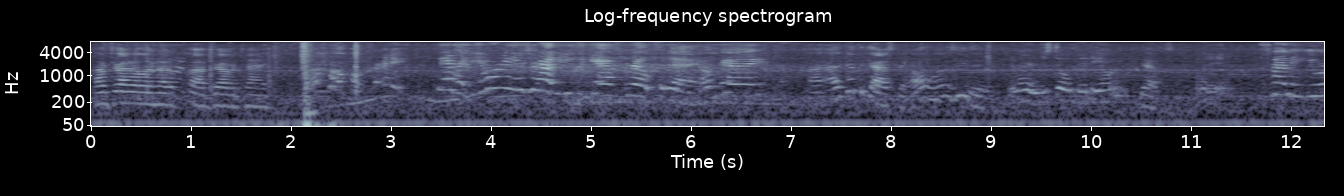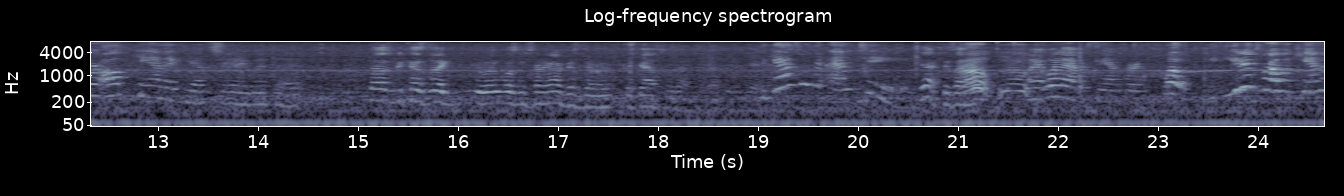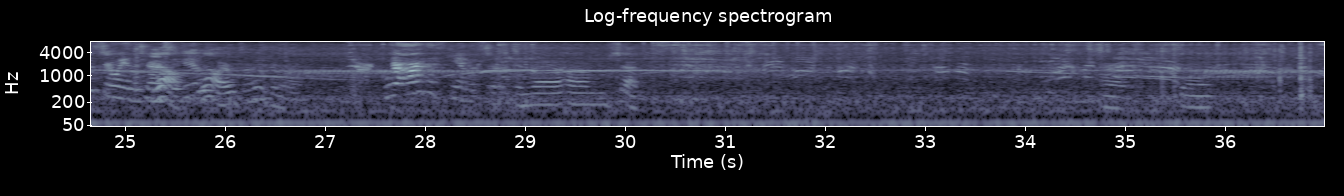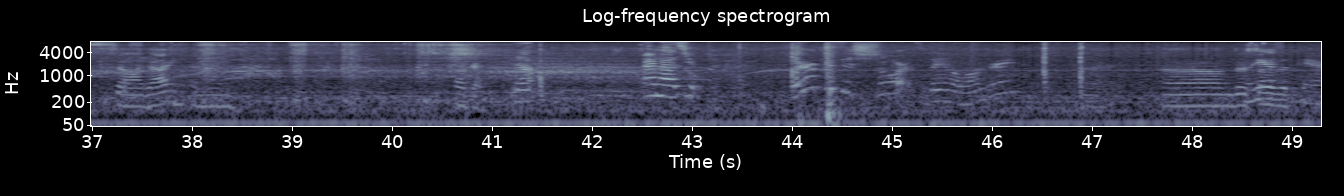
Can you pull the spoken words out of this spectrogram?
I'm trying to learn how to uh, drive a tank. Oh, great. Cameron, you were going to try how to use a gas grill today, okay? I, I got the gas grill. Oh, that was easy. And then just do a video. Yes. Oh, yeah. Honey, you were all panicked yesterday with it. That was because like it wasn't turning on because the, the gas was empty. the The gas was empty. Yeah, because I Oh, had, no. Alright, whatever, Sanford. Whoa, you didn't throw a canister away in the trash, no, did you? no, I haven't throw anything away. Where are those canisters? In the um, shed. All right, so sell a guy and then okay. Yeah. And that's your. Where are Chris's shorts? Are they in the laundry? Um, Well, there's some.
